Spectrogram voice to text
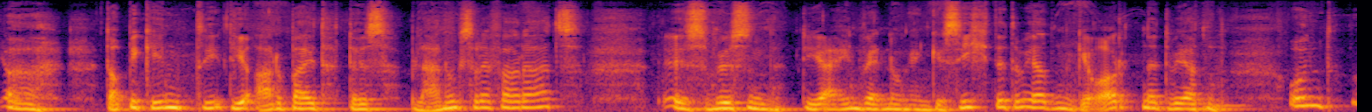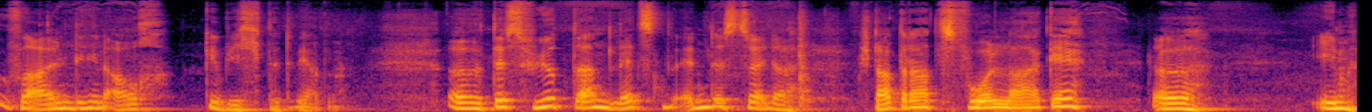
Ja, da beginnt die, die Arbeit des Planungsreferats. Es müssen die Einwendungen gesichtet werden, geordnet werden und vor allen Dingen auch gewichtet werden. Äh, das führt dann letzten Endes zu einer Stadtratsvorlage, äh, im,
